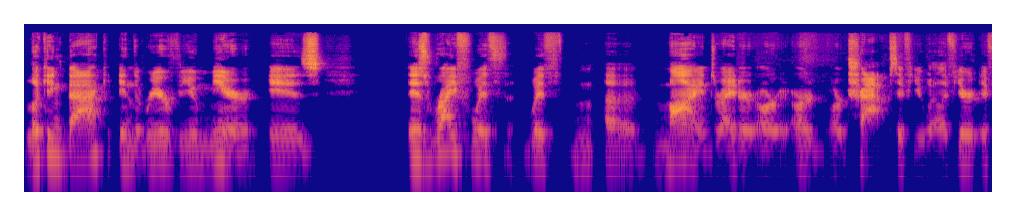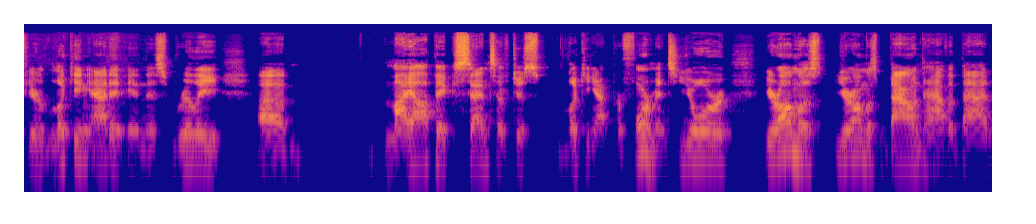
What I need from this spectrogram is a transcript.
Looking back in the rear view mirror is is rife with with uh, mines right? Or, or, or or traps if you will. If you're if you're looking at it in this really um, myopic sense of just looking at performance you're you're almost you're almost bound to have a bad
